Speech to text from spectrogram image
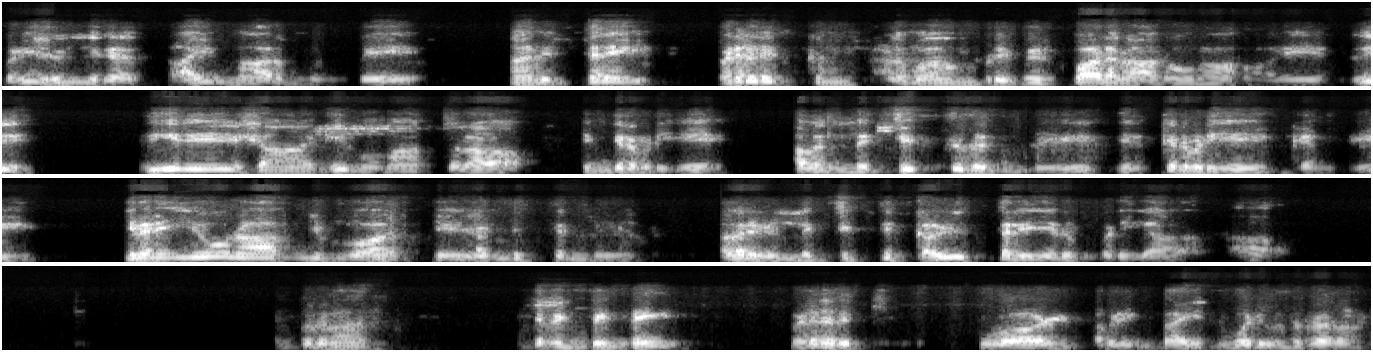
பழி சொல்லுகிற தாய்மாறும் முன்பே நான் இத்தனை வடலெடுக்கும் அளவாம்படி வெற்பாடரானோனாகாரே என்று வீரேஷாகி உமாத்துலா என்கிறபடியே அவன் லட்சித்து வென்று நிற்கிறபடியை கண்டு இவனையோ நாம் இவ்வார்த்தை கண்டித்தென்று அவர்கள் லட்சித்து கழுத்தலை இருப்படியா? இந்த வெண்பெண்டை வாழ் அப்படின்னு பயந்து ஓடி வந்துடுறாராம்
